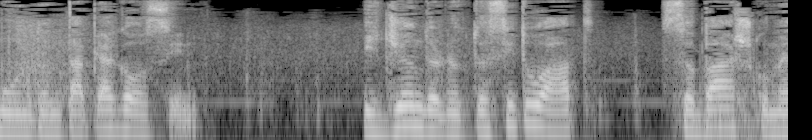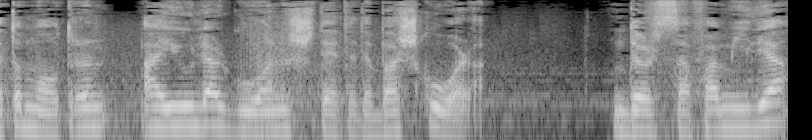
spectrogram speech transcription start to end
mundën ta plagosin. I gjendur në këtë situatë, së bashku me të motrën ai u largua në Shtetet e Bashkuara. Ndërsa familja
